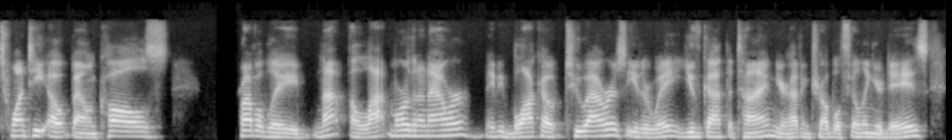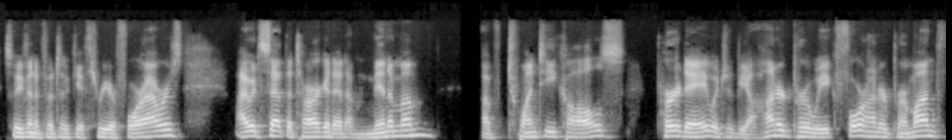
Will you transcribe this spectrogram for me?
20 outbound calls, probably not a lot more than an hour, maybe block out two hours. Either way, you've got the time. You're having trouble filling your days. So even if it took you three or four hours, I would set the target at a minimum of 20 calls per day, which would be 100 per week, 400 per month.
